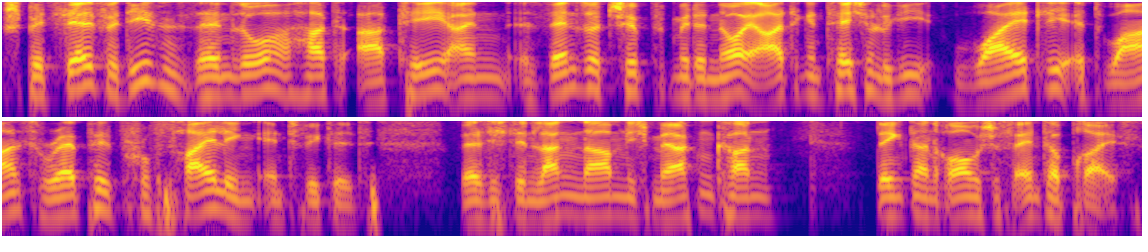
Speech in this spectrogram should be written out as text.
Speziell für diesen Sensor hat AT einen Sensorchip mit der neuartigen Technologie Widely Advanced Rapid Profiling entwickelt. Wer sich den langen Namen nicht merken kann, denkt an Raumschiff Enterprise.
